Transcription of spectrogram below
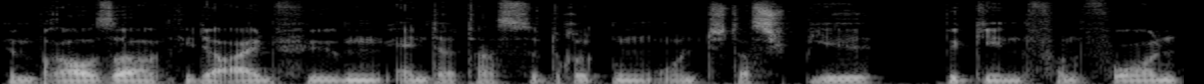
im Browser wieder einfügen, Enter-Taste drücken und das Spiel beginnt von vorn.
